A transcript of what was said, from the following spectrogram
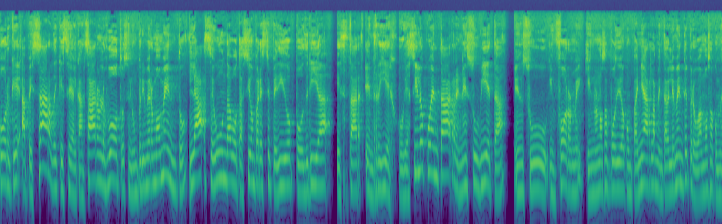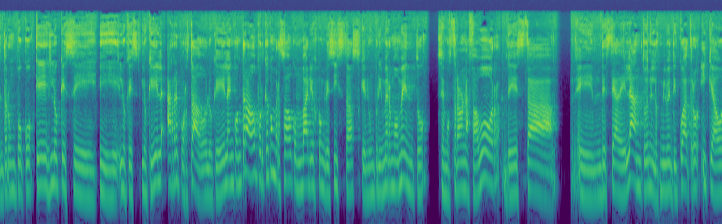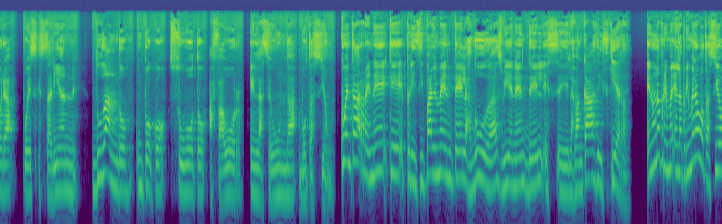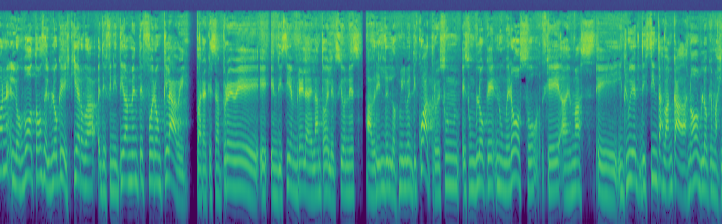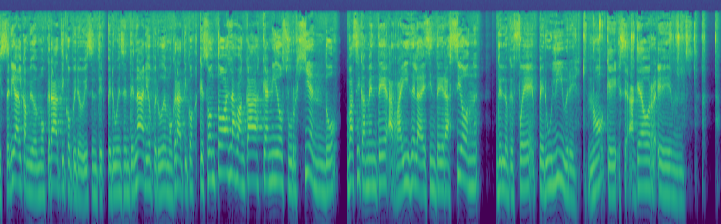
porque a pesar de que se alcanzaron los votos en un primer momento, la segunda votación para este pedido podría estar en riesgo. Y así lo cuenta René Subieta en su informe, quien no nos ha podido acompañar lamentablemente, pero vamos a comentar un poco qué es lo que, se, eh, lo que, lo que él ha reportado, lo que él ha encontrado, porque ha conversado con varios congresistas que en un primer momento se mostraron a favor de esta eh, de este adelanto en el 2024 y que ahora pues estarían dudando un poco su voto a favor en la segunda votación. Cuenta René que principalmente las dudas vienen de eh, las bancadas de izquierda. En, la primera votación, los votos del bloque de izquierda definitivamente fueron clave para que se apruebe eh, en diciembre el adelanto de elecciones abril del 2024. Es un, es un bloque numeroso que además eh, incluye distintas bancadas, ¿no? Bloque magisterial, Cambio Democrático, Perú Bicentenario, Perú Democrático, que son todas las bancadas que han ido surgiendo básicamente a raíz de la desintegración de lo que fue Perú Libre, ¿no? Que se ha quedado eh,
